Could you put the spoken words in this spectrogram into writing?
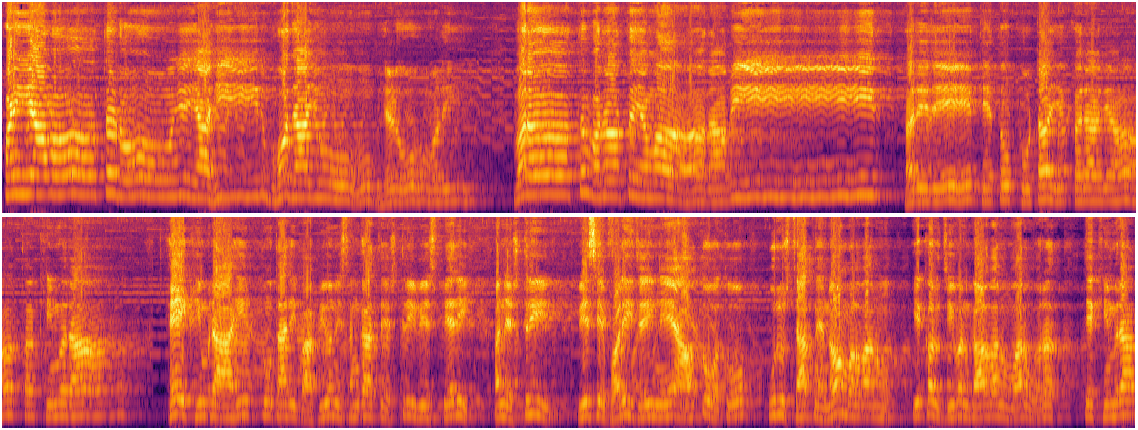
પણ યાવતડો યાહીર ભોજાયું ભેળો મળી. વરત વરત અમારા વીર. અરે રે, તે તો ખોટા એ કરાવ્યા તા ખીમરા. હે ખીમરા, આહિર, તું તારી ભાભીઓની સંગાતે સ્ત્રી વેશ પહેરી અને સ્ત્રી વેશે ભળી જઈને આવતો હતો. પુરુષ જાતને ન મળવાનું, એકલ જીવન ગાળવાનું મારું વ્રત. તે ખીમરા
